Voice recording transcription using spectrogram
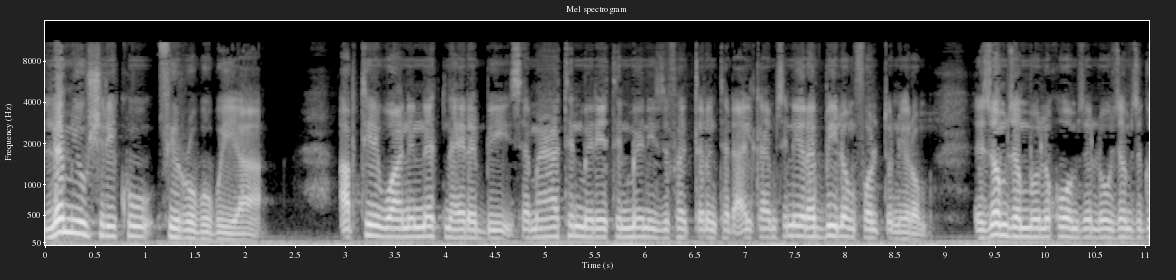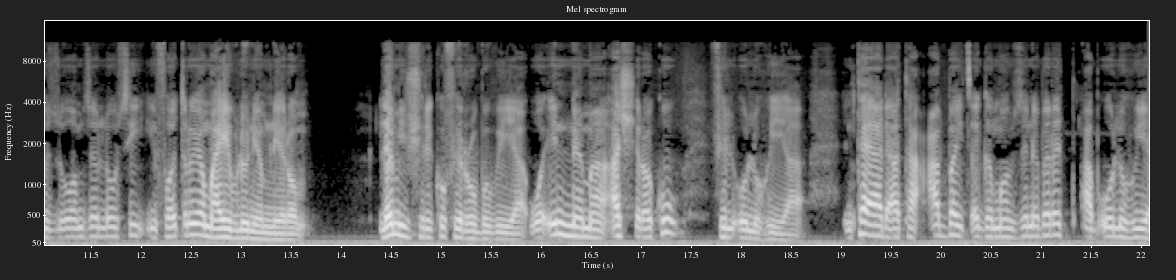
لم يشركوا في الربوبية ኣብቲ ዋንነት ናይ ረቢ ሰማያትን መሬትን መን እዩ ዝፈጥር እንተ ኢልካ ምስኒ ረቢ ኢሎም ፈልጡ ነይሮም እዞም ዘምልኽዎም ዘለዉ እዞም ዝግዝእዎም ዘለዉ ሲ ይፈጥሩ እዮም ኣይብሉን እዮም ነይሮም ለም ይሽሪኩ ፊ ሩቡብያ ወኢነማ ኣሽረኩ ፊ ልኡሉህያ እንታይ እያ ደኣ እታ ዓባይ ጸገሞም ዝነበረት ኣብ ኡሉህያ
